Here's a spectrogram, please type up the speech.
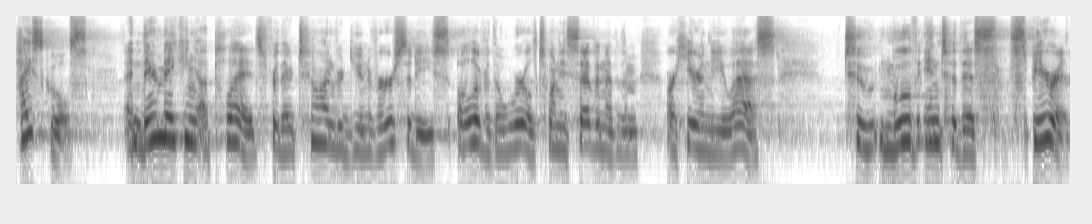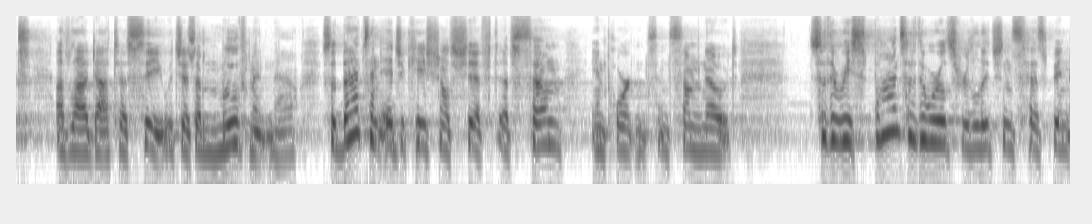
high schools, and they're making a pledge for their 200 universities all over the world. 27 of them are here in the US to move into this spirit of Laudato Si, which is a movement now. So that's an educational shift of some importance and some note. So the response of the world's religions has been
